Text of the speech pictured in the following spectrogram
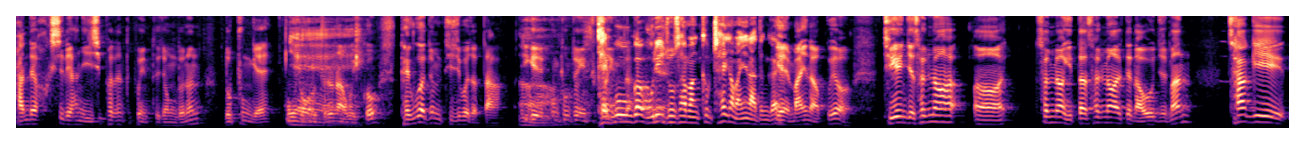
반대가 확실히 한 20% 포인트 정도는 높은 게 공통으로 예. 드러나고 있고 대구가 좀 뒤집어졌다. 이게 공통적인 특성입니다. 대구가 우리 예. 조사만큼 차이가 많이 나던가요? 예, 많이 났고요. 뒤에 이제 설명 어 설명 이따 설명할 때 나오지만 차기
